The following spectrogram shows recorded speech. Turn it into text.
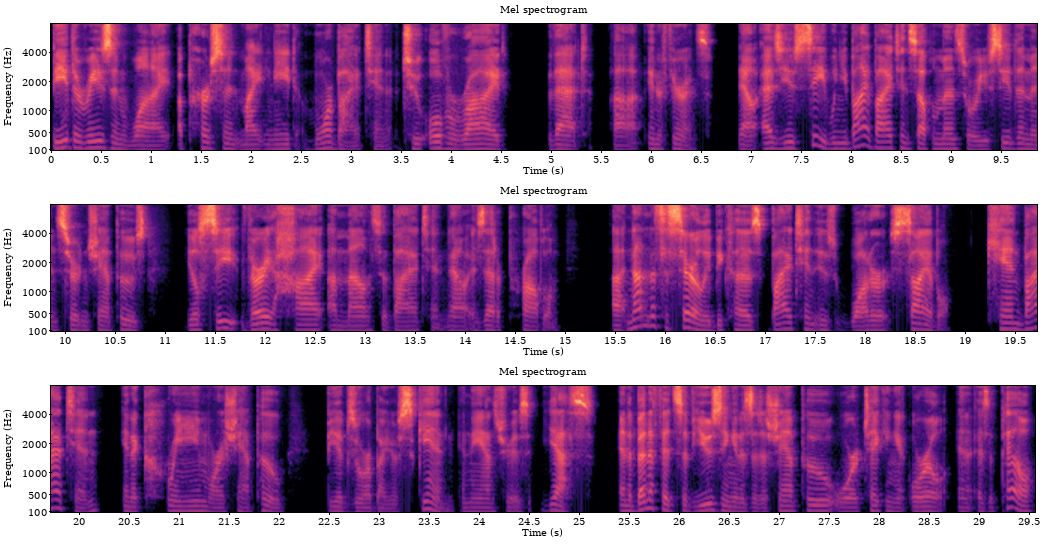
be the reason why a person might need more biotin to override that uh, interference. Now, as you see, when you buy biotin supplements or you see them in certain shampoos, you'll see very high amounts of biotin. Now, is that a problem? Uh, not necessarily because biotin is water soluble. Can biotin in a cream or a shampoo be absorbed by your skin? And the answer is yes. And the benefits of using it as a shampoo or taking it oral uh, as a pill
